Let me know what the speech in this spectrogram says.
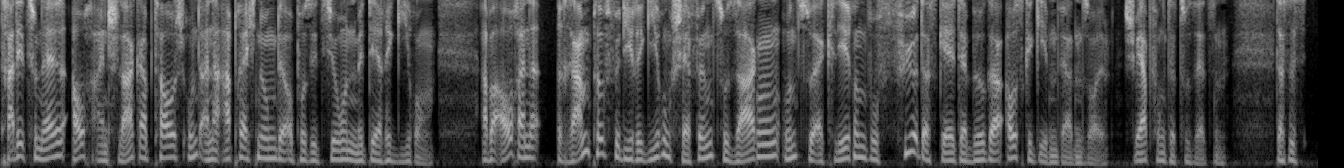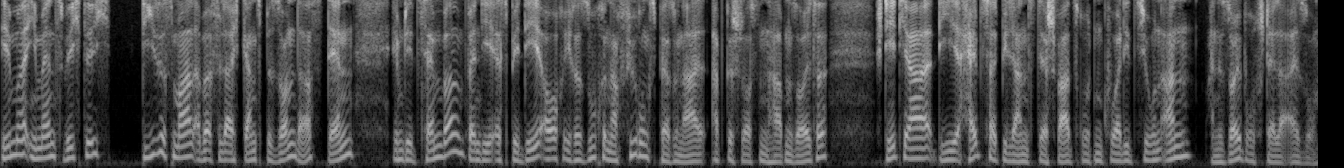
Traditionell auch ein Schlagabtausch und eine Abrechnung der Opposition mit der Regierung. Aber auch eine Rampe für die Regierungschefin zu sagen und zu erklären, wofür das Geld der Bürger ausgegeben werden soll. Schwerpunkte zu setzen. Das ist immer immens wichtig. Dieses Mal aber vielleicht ganz besonders, denn im Dezember, wenn die SPD auch ihre Suche nach Führungspersonal abgeschlossen haben sollte, steht ja die Halbzeitbilanz der schwarz-roten Koalition an, eine Sollbruchstelle also.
